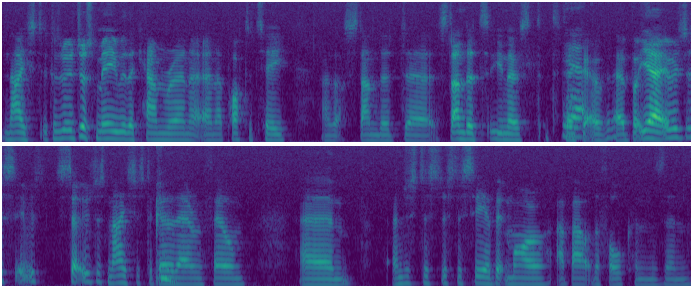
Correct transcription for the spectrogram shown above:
nice because it was just me with a camera and a, and a pot of tea, as that standard uh, standard you know st- to take Yeah. it over there. But yeah, it was just it was so it was just nice just to go there and film, um, and just just just to see a bit more about the Falklands and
